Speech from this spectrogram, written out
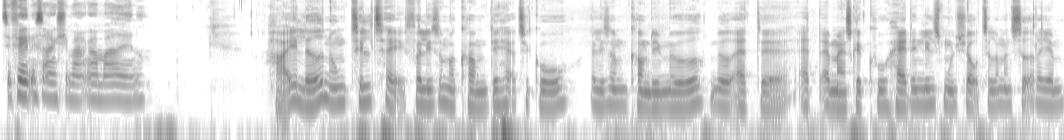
til fælles arrangementer og meget andet. Har I lavet nogle tiltag for ligesom at komme det her til gode? At ligesom komme det i møde med, at, øh, at, at man skal kunne have det en lille smule sjovt, selvom man sidder derhjemme?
